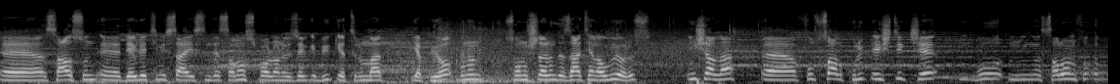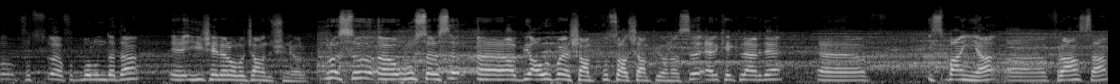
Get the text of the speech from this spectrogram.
e, sağ olsun e, devletimiz sayesinde salon sporlarına özellikle büyük yatırımlar yapıyor. Bunun sonuçlarını da zaten alıyoruz. İnşallah e, futsal kulüpleştikçe bu salon fu- fut- e, futbolunda da e, iyi şeyler olacağını düşünüyorum. Burası e, uluslararası e, bir Avrupa şamp futsal şampiyonası. Erkeklerde e, İspanya, e, Fransa,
